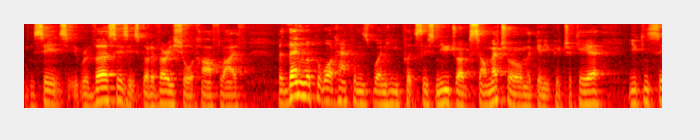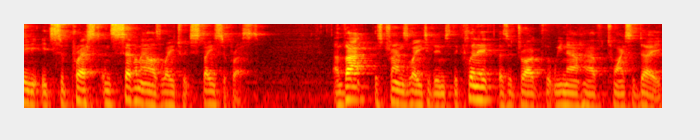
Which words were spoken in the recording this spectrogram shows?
You can see it reverses, it's got a very short half-life. But then look at what happens when he puts this new drug, salmeterol, on the guinea pig trachea. You can see it's suppressed, and seven hours later it stays suppressed. And that is translated into the clinic as a drug that we now have twice a day.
